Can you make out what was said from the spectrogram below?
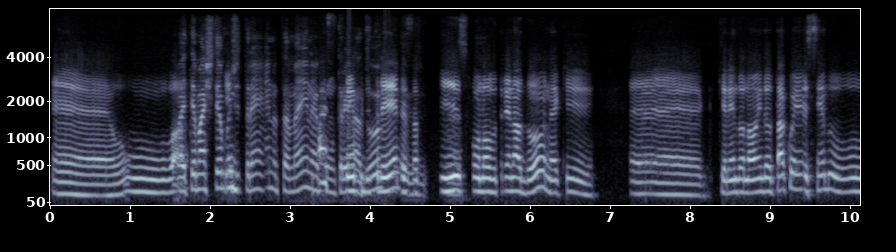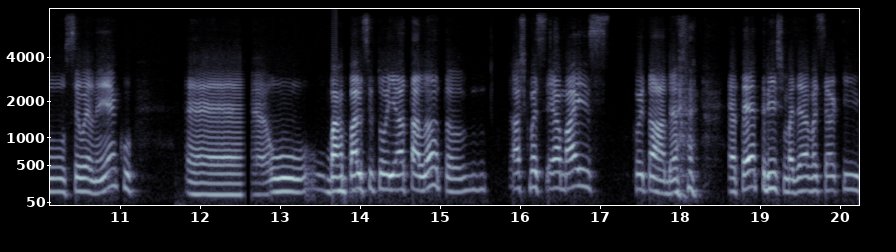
É, o, Vai ter mais tempo de treino também, né? Com o treinador. Treino, teve... Isso, com o novo treinador, né? Que é, querendo ou não, ainda está conhecendo o, seu elenco. É, o, o Barbalho citou aí a Atalanta, acho que vai ser a mais coitada. É até triste, mas é, vai ser a que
